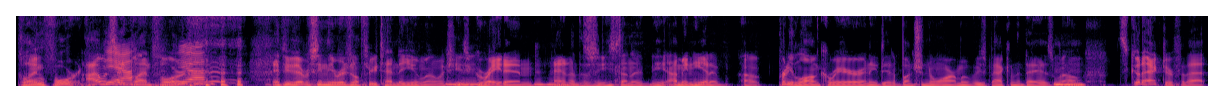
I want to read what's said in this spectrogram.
Glenn Ford. I would Yeah. say Glenn Ford. Yeah. If you've ever seen the original 310 to Yuma, which he's great in, Mhm. and this, he's done a, he, I mean, he had a, a pretty long career, and he did a bunch of noir movies back in the day as well. It's a good actor for that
